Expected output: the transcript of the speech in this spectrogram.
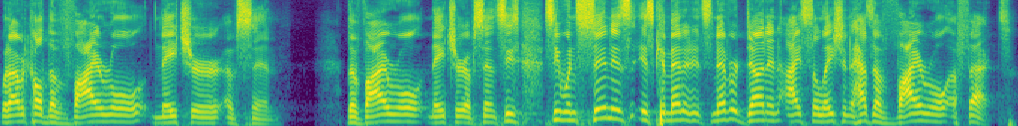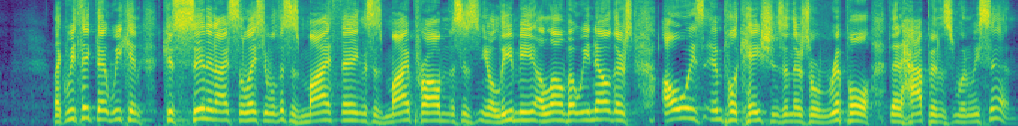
what I would call the viral nature of sin. The viral nature of sin. See, see when sin is, is committed, it's never done in isolation. It has a viral effect. Like we think that we can, can sin in isolation. Well, this is my thing. This is my problem. This is, you know, leave me alone. But we know there's always implications and there's a ripple that happens when we sin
